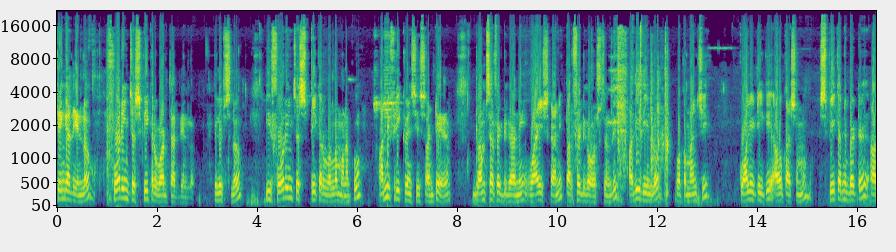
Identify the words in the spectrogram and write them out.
ముఖ్యంగా దీనిలో ఫోర్ ఇంచెస్ స్పీకర్ వాడతారు దీనిలో ఫిలిప్స్లో ఈ ఫోర్ ఇంచెస్ స్పీకర్ వల్ల మనకు అన్ని ఫ్రీక్వెన్సీస్ అంటే డ్రమ్స్ ఎఫెక్ట్ కానీ వాయిస్ కానీ పర్ఫెక్ట్గా వస్తుంది. అది దీనిలో ఒక మంచి క్వాలిటీకి అవకాశము. స్పీకర్ని బట్టే ఆ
